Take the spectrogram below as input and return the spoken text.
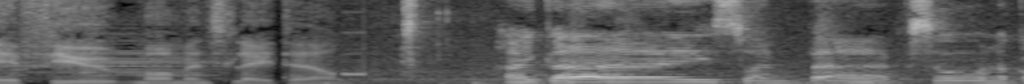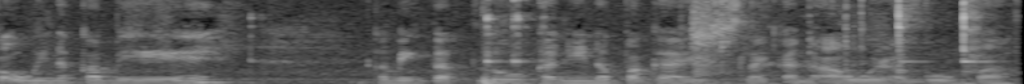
A few moments later. Hi guys! So I'm back. So nakauwi na kami. Kaming tatlo. Kanina pa guys. Like an hour ago pa.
